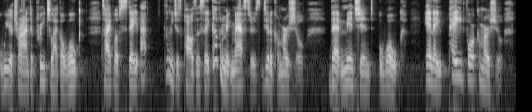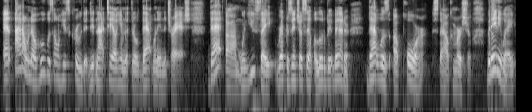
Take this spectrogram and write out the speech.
we are trying to preach like a woke type of state. I, let me just pause and say, Governor McMaster's did a commercial that mentioned woke in a paid for commercial. And I don't know who was on his crew that did not tell him to throw that one in the trash. That, um, when you say represent yourself a little bit better, that was a poor style commercial. But anyway,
